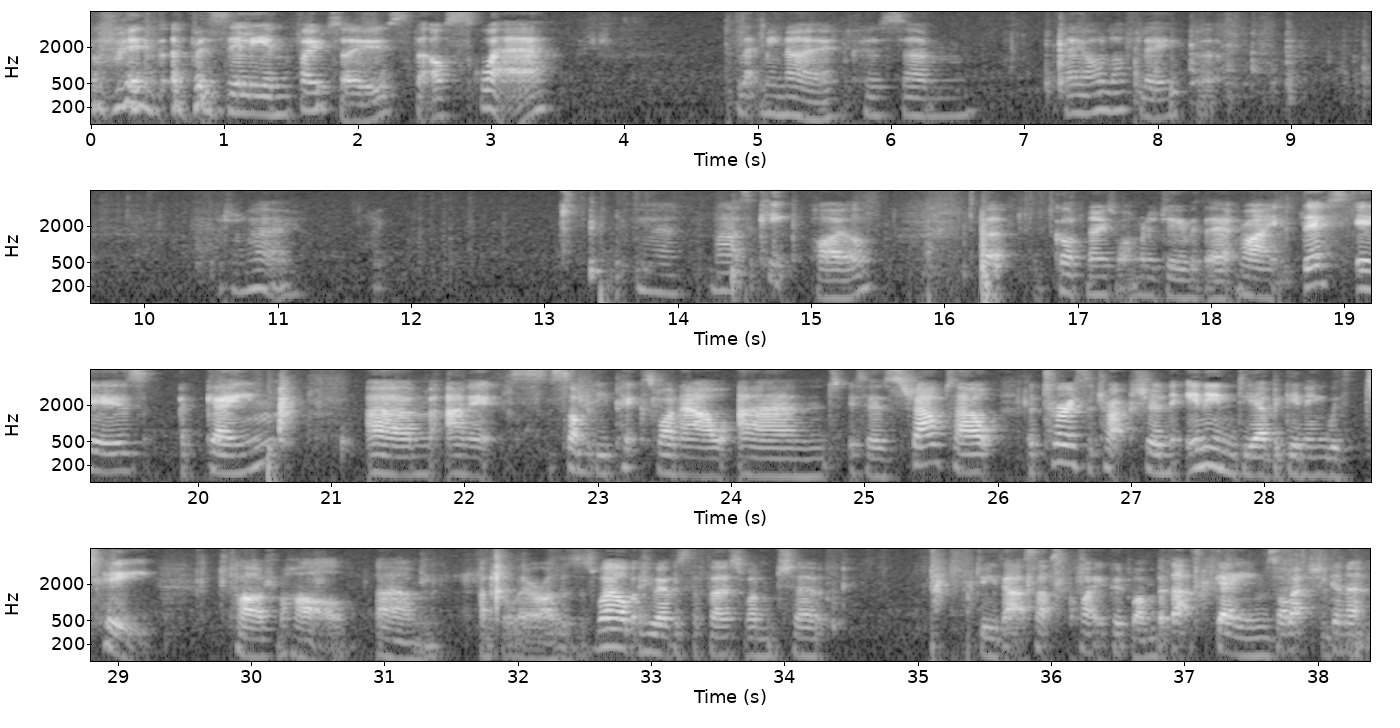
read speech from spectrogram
with a bazillion photos that are square, let me know because um, they are lovely, but I don't know. Yeah, well, it's a keep pile, but God knows what I'm going to do with it. Right, this is a game um, and it's somebody picks one out and it says shout out a tourist attraction in India beginning with T, Taj Mahal. Um, I'm sure there are others as well, but whoever's the first one to do that. So that's quite a good one, but that's games. So I'm actually gonna,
